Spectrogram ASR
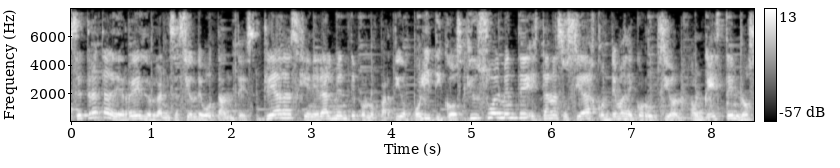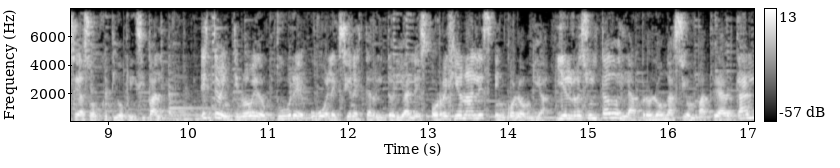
Se trata de redes de organización de votantes, creadas generalmente por los partidos políticos que usualmente están asociadas con temas de corrupción, aunque este no sea su objetivo principal. Este 29 de octubre hubo elecciones territoriales o regionales en Colombia y el resultado es la prolongación patriarcal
